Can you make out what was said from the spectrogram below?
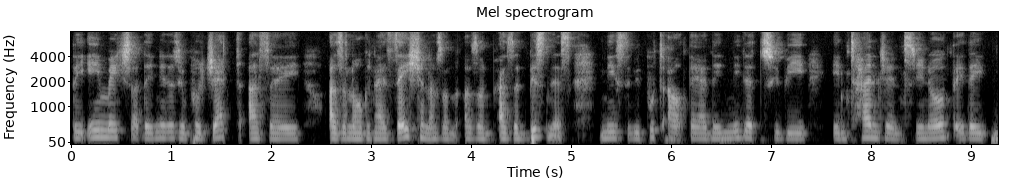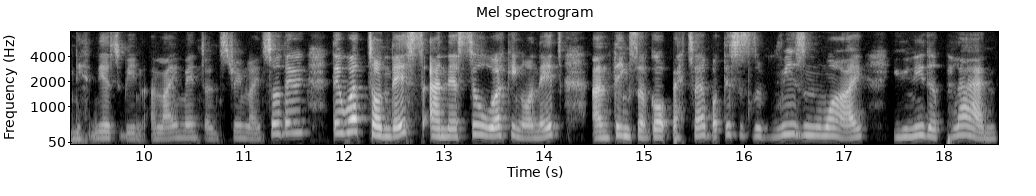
the image that they needed to project as a as an organization as a as a, as a business needs to be put out there and they needed to be in tangent you know they, they needed to be in alignment and streamlined. So they they worked on this and they're still working on it and things have got better but this is the reason why you need a plan.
